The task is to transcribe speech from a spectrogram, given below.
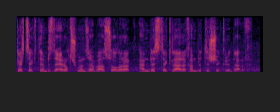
gerçekten biz de Irak Düşman Cebhası olarak hem destekleriz hem de teşekkür ederiz.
